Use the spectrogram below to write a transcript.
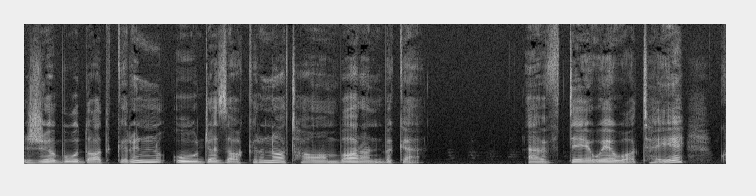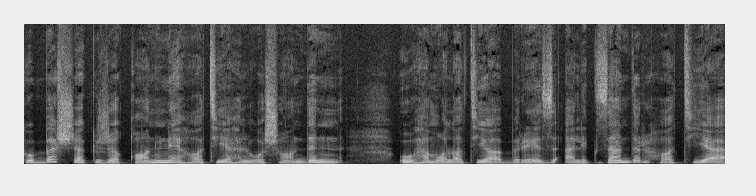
جبو داد کرن و جزا کرنا تاوانباران بکه. افته و واتهیه که بشک جه قانون هاتیه هلوشاندن و همولاتیا برز الکساندر هاتیه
